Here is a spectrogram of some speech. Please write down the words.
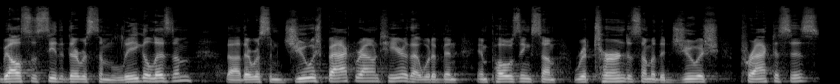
We also see that there was some legalism. Uh, there was some Jewish background here that would have been imposing some return to some of the Jewish practices.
